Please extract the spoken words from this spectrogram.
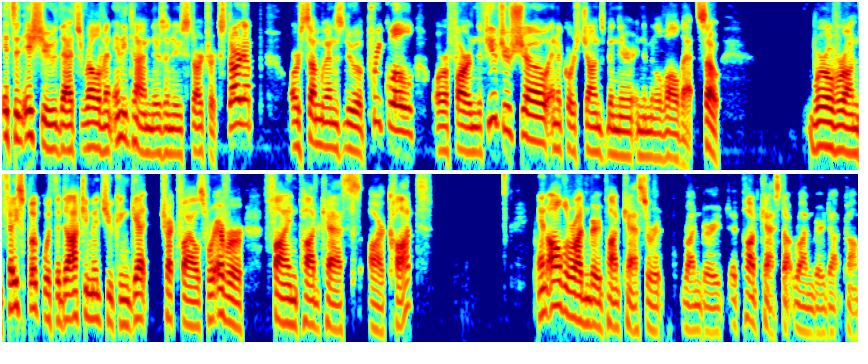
it's an issue that's relevant anytime there's a new Star Trek startup or someone's do a prequel or a far in the future show. And of course, John's been there in the middle of all that. So we're over on Facebook with the documents. You can get Trek files wherever fine podcasts are caught. And all the Roddenberry podcasts are at Roddenberry at podcast.roddenberry.com.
